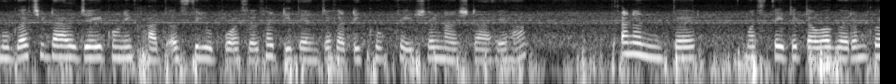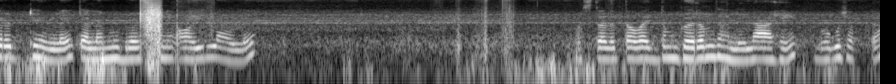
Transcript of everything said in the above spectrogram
मुगाची डाळ जे कोणी खात असतील उपवासासाठी त्यांच्यासाठी खूप स्पेशल नाश्ता आहे हा. त्यानंतर मस्त इथे तवा गरम करत ठेवला आहे त्याला मी ब्रशने ऑइल लावलं आहे मस्त आता तवा एकदम गरम झालेला आहे. बघू शकता.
